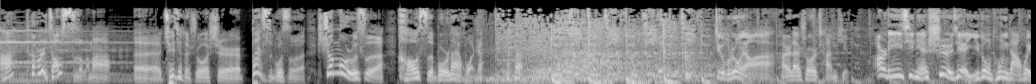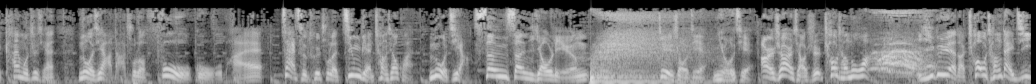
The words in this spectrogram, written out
啊，他不是早死了吗？呃，确切的说是半死不死，生不如死，好死不如赖活着。这个不重要啊，还是来说说产品。二零一七年世界移动通信大会开幕之前，诺基亚打出了复古牌，再次推出了经典畅销款诺基亚三三幺零。这手机牛气，二十二小时超长通话，一个月的超长待机。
